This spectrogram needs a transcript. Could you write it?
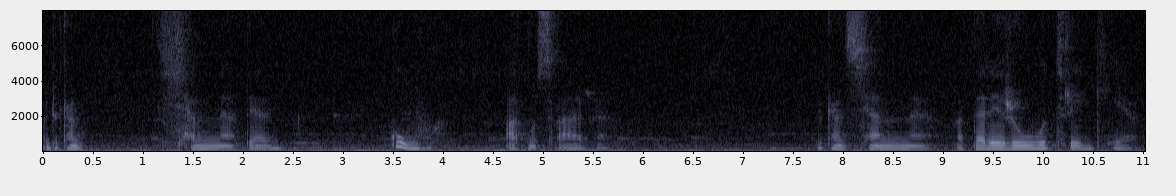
Og du kan kjenne at det er god atmosfære. Du kan kjenne at det er ro og trygghet.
